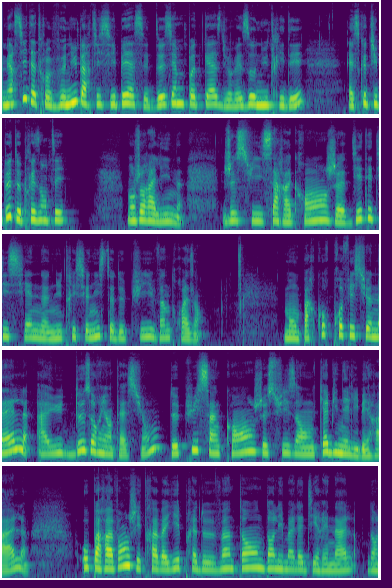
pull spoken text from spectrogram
merci d'être venue participer à ce deuxième podcast du réseau Nutridé. Est-ce que tu peux te présenter? Bonjour Aline, je suis Sarah Grange, diététicienne nutritionniste depuis 23 ans. Mon parcours professionnel a eu deux orientations. Depuis 5 ans, je suis en cabinet libéral. Auparavant, j'ai travaillé près de 20 ans dans les maladies rénales, dans,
